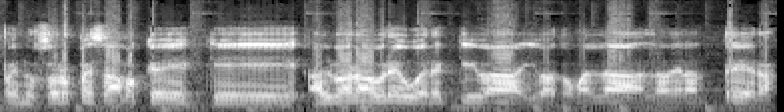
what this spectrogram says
pues nosotros pensábamos que, Álvaro Abreu era el que iba, iba a tomar la, delantera,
